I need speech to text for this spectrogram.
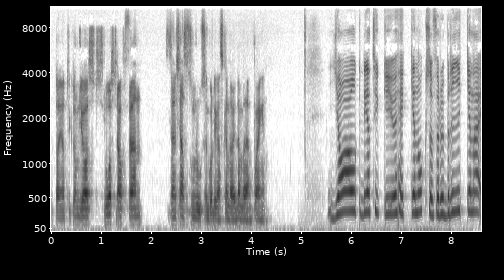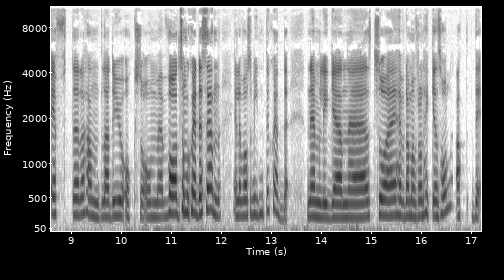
Utan jag tycker de gör, slår straffen. Sen känns det som Rosengård är ganska nöjda med den poängen. Ja, och det tycker ju Häcken också, för rubrikerna efter handlade ju också om eh, vad som skedde sen, eller vad som inte skedde. Nämligen eh, så hävdar man från Häckens håll att det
